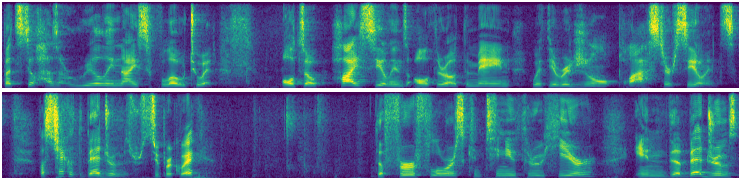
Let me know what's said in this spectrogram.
but still has a really nice flow to it. Also, high ceilings all throughout the main with the original plaster ceilings. Let's check out the bedrooms super quick. The fir floors continue through here. In the bedrooms,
